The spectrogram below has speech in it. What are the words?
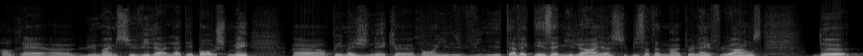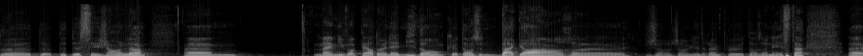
aurait lui-même suivi la, débauche, mais on peut imaginer que bon, il, était avec des amis là, il a subi certainement un peu l'influence de, ces gens-là. Même, il va perdre un ami donc dans une bagarre. Euh, j'en viendrai un peu dans un instant. Euh,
